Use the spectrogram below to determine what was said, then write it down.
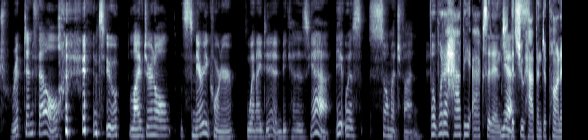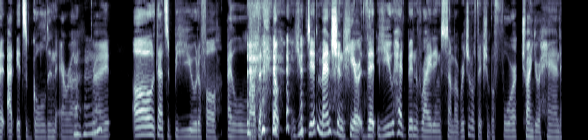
tripped and fell into LiveJournal Snarry Corner when I did because, yeah, it was so much fun. But what a happy accident yes. that you happened upon it at its golden era, mm-hmm. right? Oh, that's beautiful. I love that. now, you did mention here that you had been writing some original fiction before trying your hand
